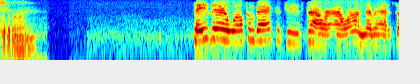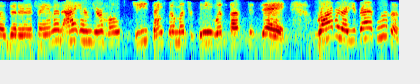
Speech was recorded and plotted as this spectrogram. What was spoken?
chillin'? Hey there, welcome back to G's Power Hour on Never Had It So Good Entertainment. I am your host, G. Thanks so much for being with us today. Robert, are you back with us?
